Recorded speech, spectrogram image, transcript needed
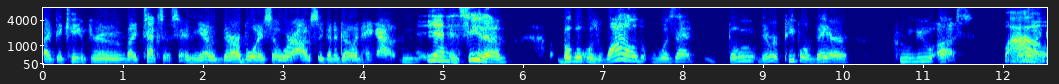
like they came through like Texas, and you know they're our boys, so we're obviously going to go and hang out and yeah and see them. But what was wild was that though there were people there who knew us were like, wow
